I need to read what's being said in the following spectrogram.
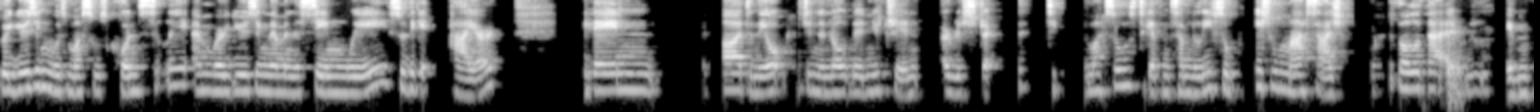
we're using those muscles constantly and we're using them in the same way. So they get tired. Then the blood and the oxygen and all the nutrient are restricted to the muscles to give them some relief. So facial massage with all of that, it um,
